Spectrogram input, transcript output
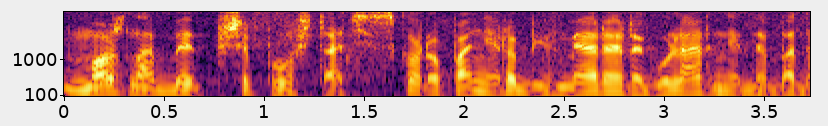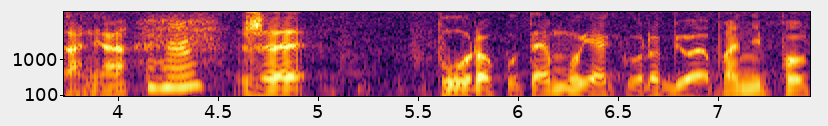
Można by przypuszczać, skoro pani robi w miarę regularnie te badania, że pół roku temu, jak robiła pani po,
